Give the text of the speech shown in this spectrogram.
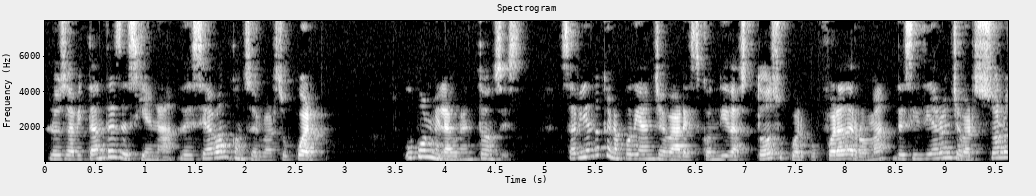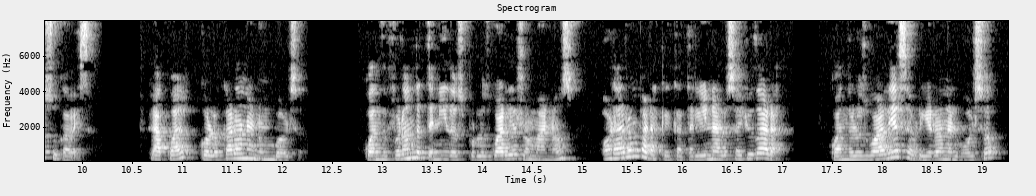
Los habitantes de Siena deseaban conservar su cuerpo. Hubo un milagro entonces. Sabiendo que no podían llevar escondidas todo su cuerpo fuera de Roma, decidieron llevar solo su cabeza, la cual colocaron en un bolso. Cuando fueron detenidos por los guardias romanos, oraron para que Catalina los ayudara. Cuando los guardias abrieron el bolso,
